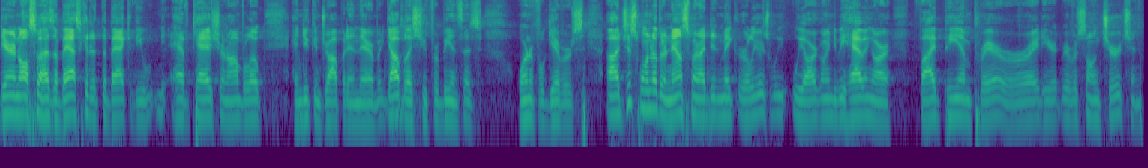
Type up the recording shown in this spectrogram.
Darren also has a basket at the back if you have cash or an envelope, and you can drop it in there. But God bless you for being such wonderful givers. Uh, just one other announcement I didn't make earlier is we, we are going to be having our 5 p.m. prayer right here at Riversong Church and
